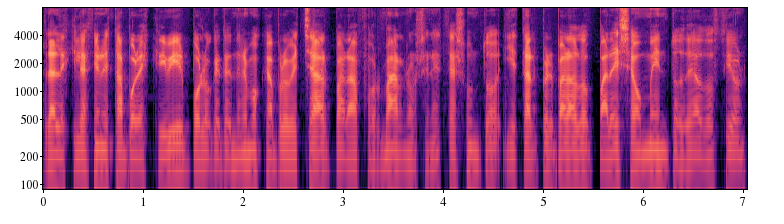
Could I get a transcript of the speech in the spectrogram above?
La legislación está por escribir, por lo que tendremos que aprovechar para formarnos en este asunto y estar preparados para ese aumento de adopción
